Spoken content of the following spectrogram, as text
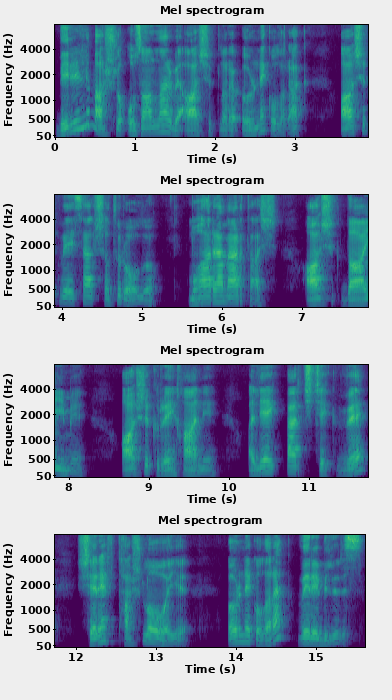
Belirli başlı ozanlar ve aşıklara örnek olarak Aşık Veysel Şatıroğlu, Muharrem Ertaş, Aşık Daimi, Aşık Reyhani, Ali Ekber Çiçek ve Şeref Taşlıova'yı örnek olarak verebiliriz.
